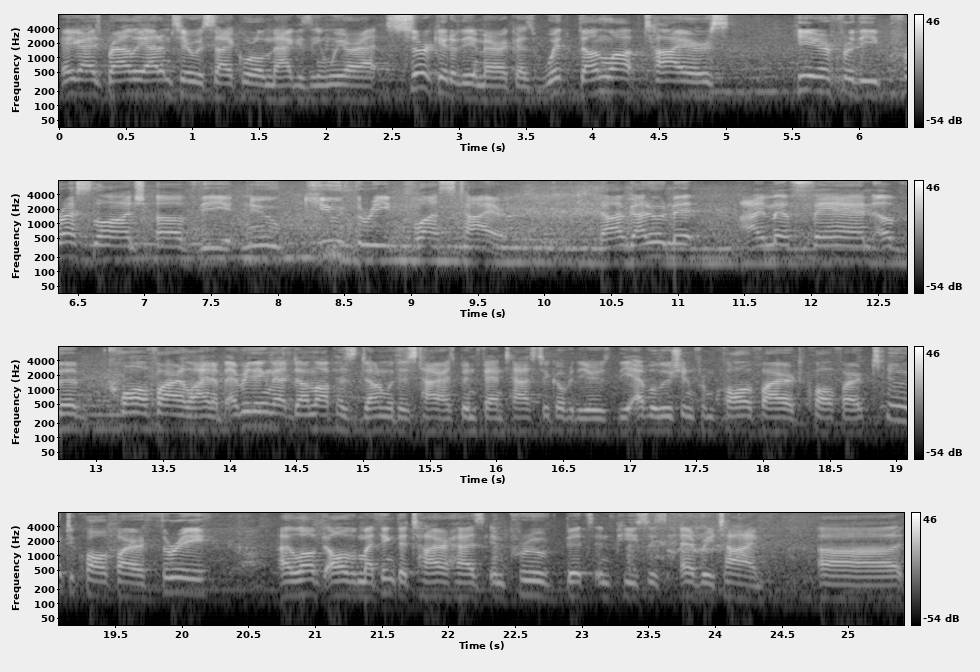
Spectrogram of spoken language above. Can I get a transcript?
Hey guys, Bradley Adams here with Cycle World Magazine. We are at Circuit of the Americas with Dunlop Tires here for the press launch of the new Q3 Plus tire. Now I've got to admit, I'm a fan of the qualifier lineup. Everything that Dunlop has done with this tire has been fantastic over the years. The evolution from qualifier to qualifier 2 to qualifier 3. I loved all of them. I think the tire has improved bits and pieces every time. Uh,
